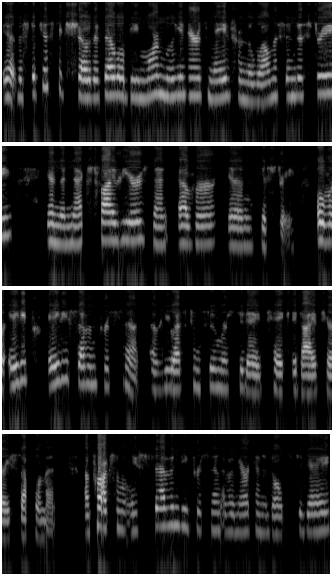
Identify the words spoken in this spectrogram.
it, the statistics show that there will be more millionaires made from the wellness industry in the next five years than ever in history. Over 80, 87% of U.S. consumers today take a dietary supplement. Approximately 70% of American adults today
